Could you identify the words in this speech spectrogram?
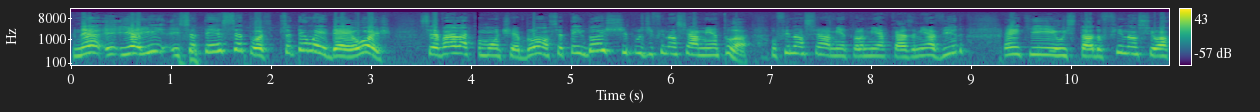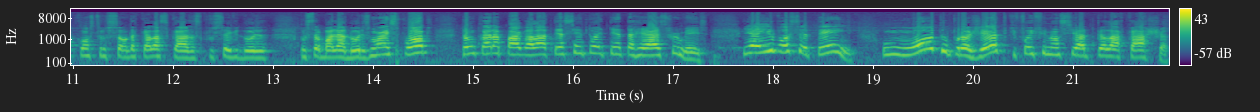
Né? E, e aí, e você tem esse setor. você tem uma ideia hoje, você vai lá com o Monte Eblon, você tem dois tipos de financiamento lá. O financiamento para Minha Casa Minha Vida, em que o Estado financiou a construção daquelas casas para os servidores, para os trabalhadores mais pobres. Então o cara paga lá até 180 reais por mês. E aí você tem um outro projeto que foi financiado pela Caixa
